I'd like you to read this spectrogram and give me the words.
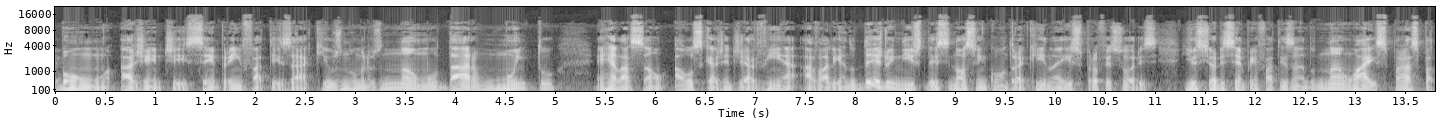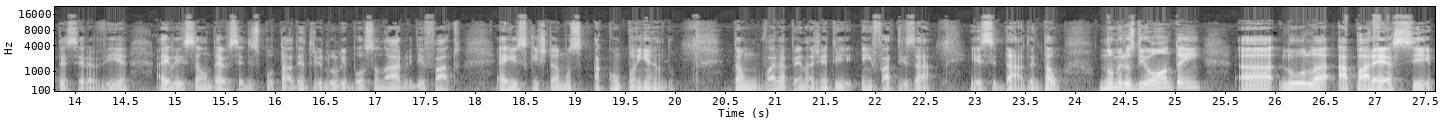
bom a gente sempre enfatizar que os números não mudaram muito em relação aos que a gente já vinha avaliando desde o início desse nosso encontro aqui, não é isso, professores? E os senhores sempre enfatizando: não há espaço para a terceira via, a eleição deve ser disputada entre Lula e Bolsonaro, e de fato é isso que estamos acompanhando. Então, vale a pena a gente enfatizar esse dado. Então, números de ontem: uh, Lula aparece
